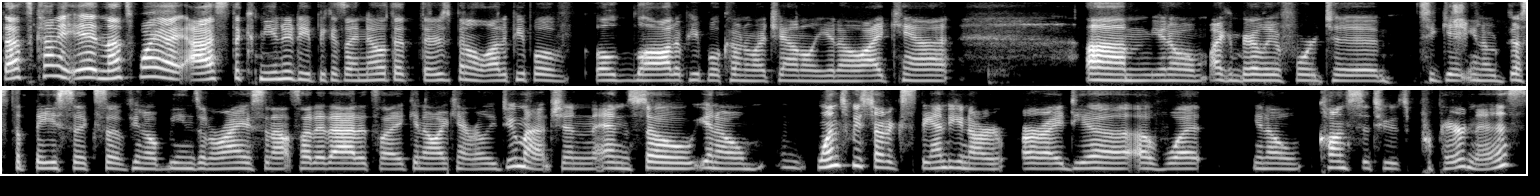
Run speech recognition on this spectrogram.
that's kind of it and that's why i asked the community because i know that there's been a lot of people a lot of people come to my channel you know i can't um you know i can barely afford to to get you know just the basics of you know beans and rice and outside of that it's like you know i can't really do much. And and so you know once we start expanding our our idea of what you know constitutes preparedness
